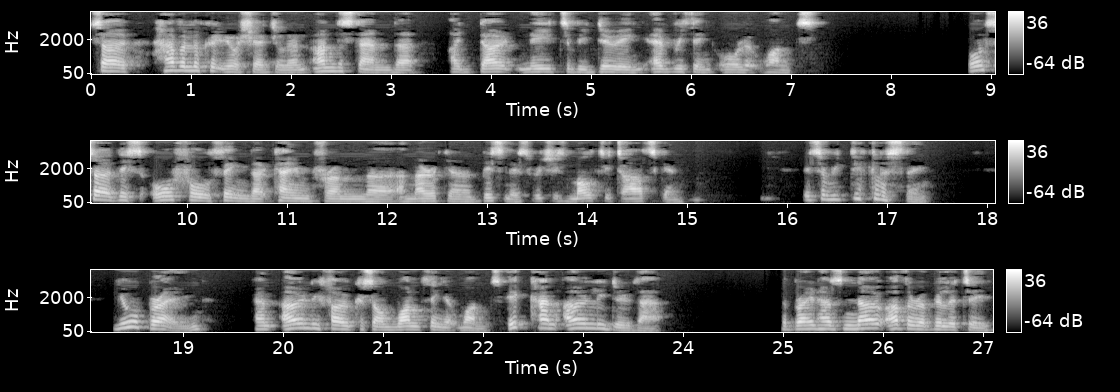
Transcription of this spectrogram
So have a look at your schedule and understand that I don't need to be doing everything all at once. Also, this awful thing that came from uh, American business, which is multitasking. It's a ridiculous thing. Your brain can only focus on one thing at once. It can only do that. The brain has no other ability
